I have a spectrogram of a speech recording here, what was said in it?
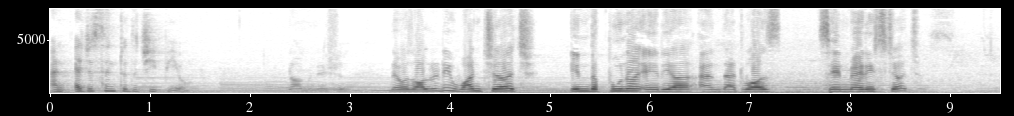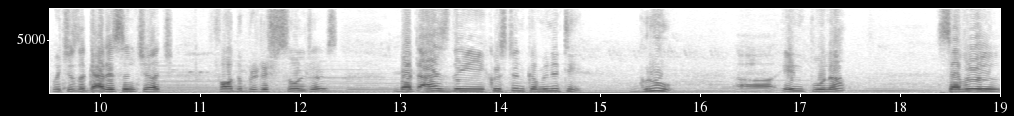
and adjacent to the GPO. Nomination. There was already one church in the Pune area and that was St. Mary's Church, which is a garrison church for the British soldiers. But as the Christian community grew uh, in Pune, several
